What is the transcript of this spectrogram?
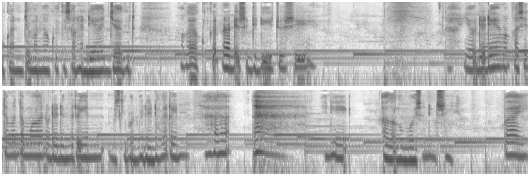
Bukan cuman ngakui kesalahan dia aja gitu. Makanya aku rada sedih di itu sih. Ya udah deh makasih teman-teman udah dengerin meskipun gak ada yang dengerin. Ini agak ngebosenin sih. Bye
